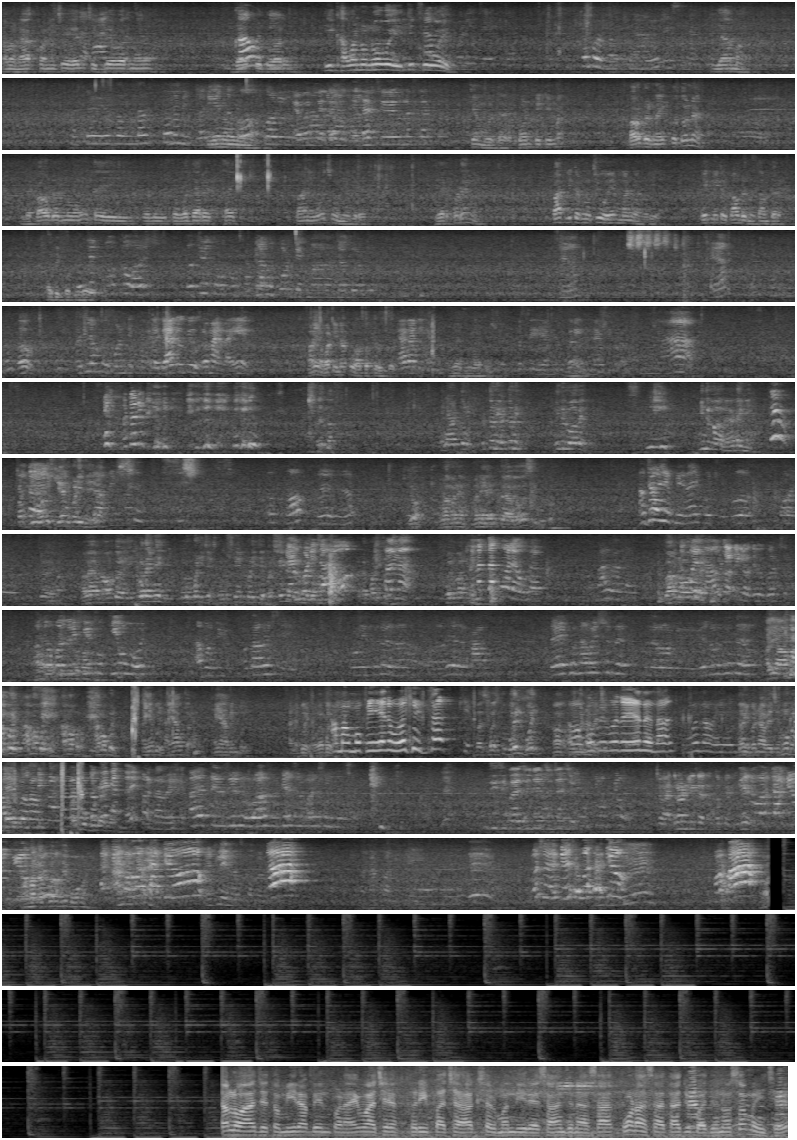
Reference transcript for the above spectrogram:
આમાં નાખવાની છે એલચી ફ્લેવરનું ડ્રાયફ્રૂટ વાળું. એ ખાવાનું ન હોય તીખું હોય. લાગતું કેમ વધારે ક્વોન્ટિટીમાં પાવડર નાખ્યો હતો ને એટલે પાવડરનું શું થાય પેલું તો વધારે થાય પાણી ઓછું નીકળે ઘેર પડે ને પાંચ લીટરનું થયું એમ માનવાનું રહે એક લીટર પાવડરનું કામ કરે અઢી કોટી હોય પછી તો કેટલાનો કોન્ટેક્ટમાં જાદુ હે હે ઓ એટલે હું કોન્ટેક્ટમાં એટલે જાદુ કેવું પ્રમાણમાં એમ અહીંયા વાટી નાખો આ પથ્થર ઉપર ખાવા દીધા. અહીંયાથી વાટી. પછી એમ કરીને નાખી દો. ના એ બધું એટલે આ તો- તો નહીં, તો નહીં. નીકળો હવે. નીકળો હવે, હટાઈ નહીં. પછી ઓલી ચેન પડી જાય ને. જો, હવે મને મને એક આવે હો સીધું તો. અજા એ મેરા કો તો જો એમાં. હવે આમાં આવતો ઈ ખોલાય નહીં, ઓલું પડી જાય, ઓલું સ્ટેન્ડ પડી જાય. સ્ટેન્ડ પડી જાય, હો. એટલે પડી જાય. આ તો બધી કેવું કેવું હોય આ બધી બતાવે છે કોઈ કરે હવે આ દે બનાવે છે ને છે અહીંયા આમાં બોલ, આમાં બોલ, આમાં બોલ, આમાં બોલ. અહીંયા બોલ, અહીંયા આવતો. અહીંયા આવીને બોલ. બોલ, બોલ. આમાં મમ્મી એને વધી બસ, બસ, તું બોલ, બોલ. હા, મમ્મી છે. એને ના બનાવે દહીં બનાવે છે. હું બનાવે છે. તમે દહીં બનાવે આ તેજી નું વાસ કે છે છે જીજી બાજુ જીજી જીજી જો આ ત્રણ લીટર તો પેલું આમાં નાખવાનું છે, બોમાં. આમાં એટલે મસ્ત ખબર નાખવાની કે ચાલો, આજે તો મીરાબેન પણ આવ્યા છે. ફરી પાછા અક્ષર મંદિરે સાંજના સાત, પોણા સાત આજુબાજુનો સમય છે.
